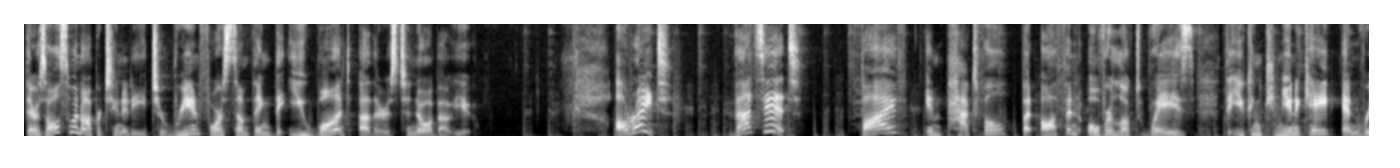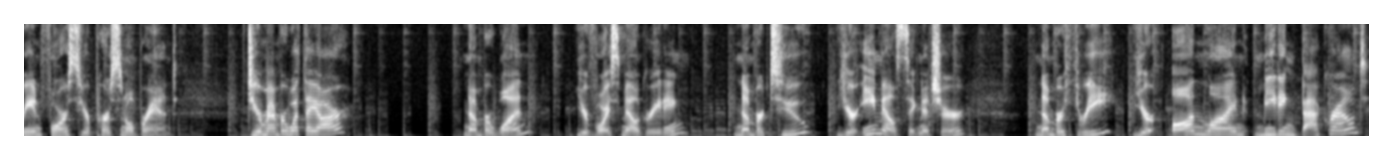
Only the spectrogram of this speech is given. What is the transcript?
there's also an opportunity to reinforce something that you want others to know about you. All right, that's it. Five impactful but often overlooked ways that you can communicate and reinforce your personal brand. Do you remember what they are? Number one, your voicemail greeting. Number two, your email signature. Number three, your online meeting background.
